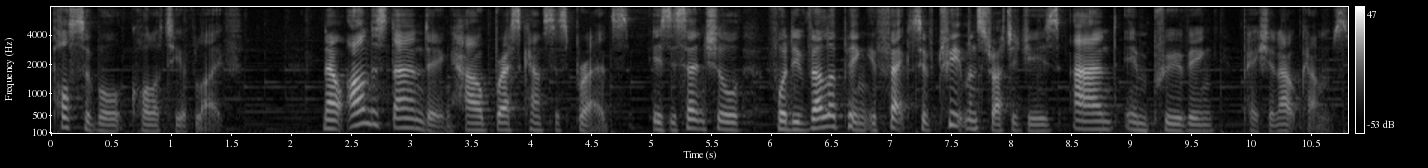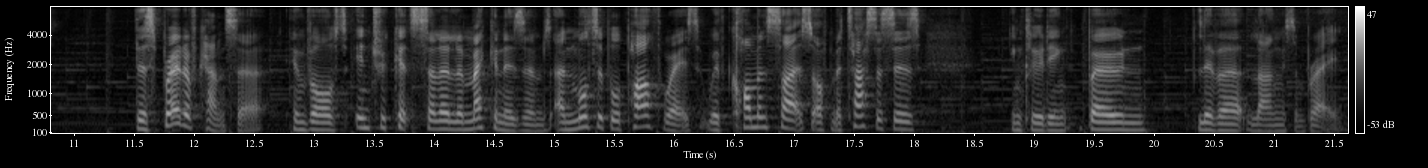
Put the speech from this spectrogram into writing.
possible quality of life. Now, understanding how breast cancer spreads is essential for developing effective treatment strategies and improving patient outcomes. The spread of cancer involves intricate cellular mechanisms and multiple pathways with common sites of metastasis, including bone, liver, lungs, and brain.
